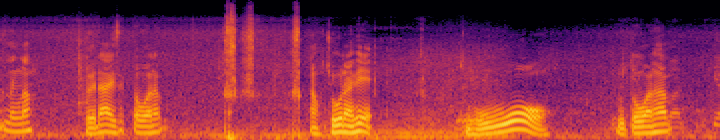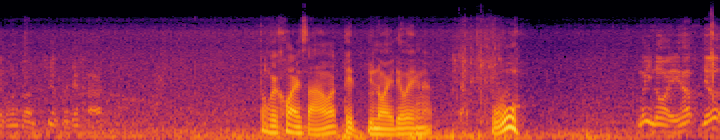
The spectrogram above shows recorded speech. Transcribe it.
บหนึ่งเนาะเผื่อได้สักตัวนะครับเอาชูหน่อยพี่โอ้โหดูตัวนะครับเชือกมันก่อนเชือกมันจะขาดต้องค่อยๆสาวติดอยู่หน่อยเดียวเองนะโอ้โหไม่หน่อยครับ เยอะ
